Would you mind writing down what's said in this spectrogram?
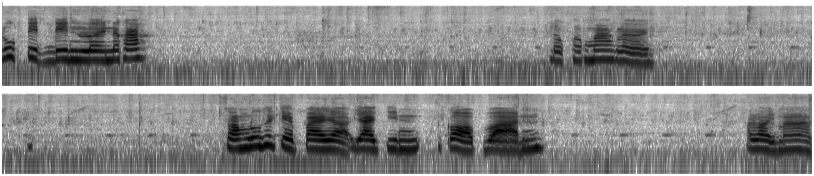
ลูกติดดินเลยนะคะดกมากๆเลยสองลูกที่เก็บไปอะ ยายกินกรอบหวาน อร่อยมาก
